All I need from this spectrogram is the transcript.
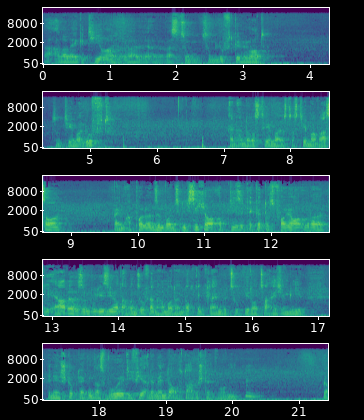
äh, allerlei Getiere, äh, was zum, zum Luft gehört, zum Thema Luft. Ein anderes Thema ist das Thema Wasser. Beim Apollon sind wir uns nicht sicher, ob diese Decke das Feuer oder die Erde symbolisiert, aber insofern haben wir dann doch den kleinen Bezug wieder zur Alchemie in den Stuckdecken, dass wohl die vier Elemente auch dargestellt wurden. Hm. Ja.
